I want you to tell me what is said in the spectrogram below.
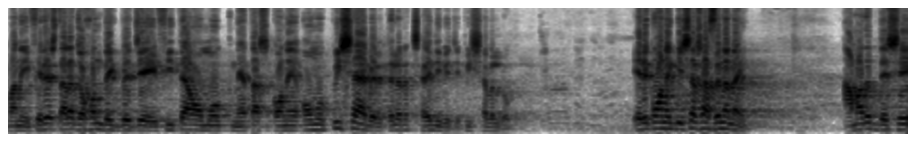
মানে ফেরেস তারা যখন দেখবে যে ফিতা অমুক, নেতা অনেক অমুক পীর সাহেবের তাহলে এটা ছেড়ে দিবে যে পীর সাহেবের লোক। এরকম অনেক বিশ্বাস আছে না নাই? আমাদের দেশে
